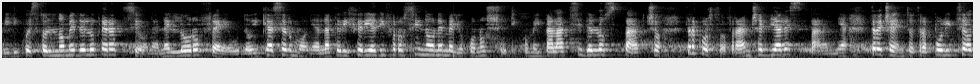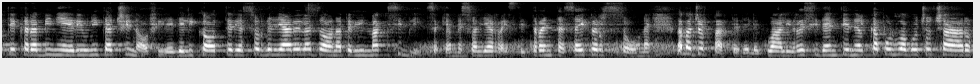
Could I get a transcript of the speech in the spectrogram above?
Intoccabili, questo è il nome dell'operazione, nel loro feudo, i casermoni alla periferia di Frosinone, meglio conosciuti come i palazzi dello spaccio, tra Corso Francia e Viale Spagna, 300 tra poliziotti e carabinieri, unità cinofile ed elicotteri a sorvegliare la zona per il Maxi Blitz che ha messo agli arresti 36 persone, la maggior parte delle quali residenti nel capoluogo Ciociaro,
